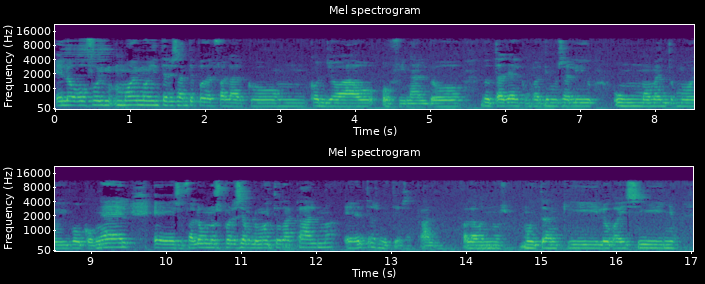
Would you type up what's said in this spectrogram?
E logo foi moi moi interesante poder falar con, con Joao o final do, do taller. Compartimos ali un momento moi bo con el. E eso, falounos por exemplo moito da calma e el transmitía esa calma. Falábanos moi tranquilo, baixiño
